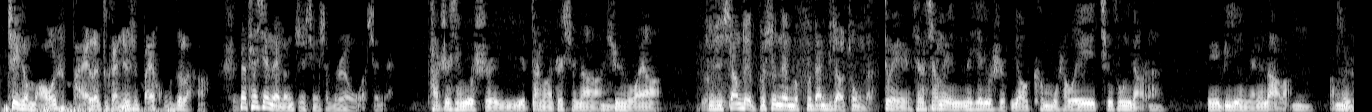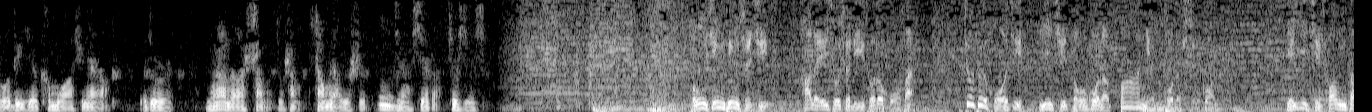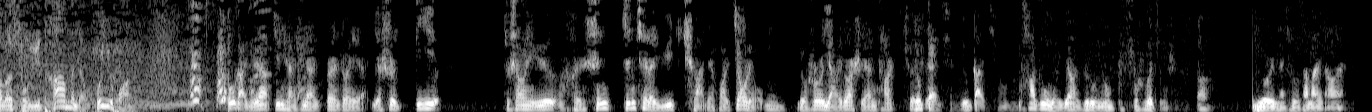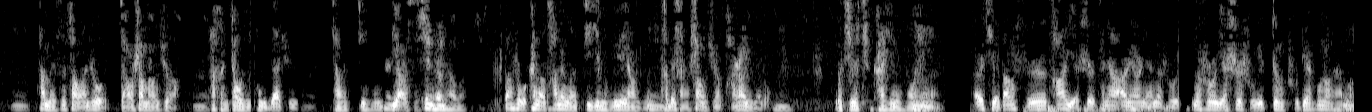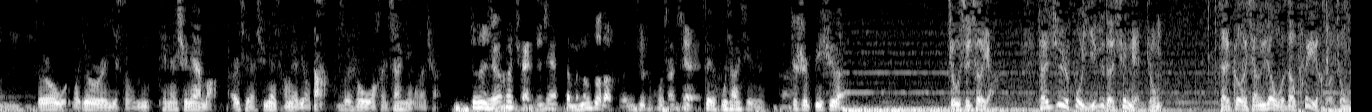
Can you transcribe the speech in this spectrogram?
这个毛是白了，都感觉是白胡子了啊。那他现在能执行什么任务？现在，他执行就是以站岗执勤啊，巡逻呀。就是相对不是那么负担比较重的，对，现在相对那些就是比较科目稍微轻松一点的，因为毕竟年龄大了，嗯，啊，所以说对一些科目啊训练啊，我就是能让他上就上，上不了就是尽量歇着休息休息。从新兵时期，哈雷就是李卓的伙伴，这对伙计一起走过了八年多的时光，也一起创造了属于他们的辉煌。我感觉军犬训练不是专业，也是第一，就相当于很深真切的与犬这块交流。嗯，有时候养一段时间，它确实有感情，有感情。它跟我一样，有种那种不服输的精神。啊，比如人家修三百米障碍，嗯，他每次上完之后，假如上不上去了，嗯，他很着急，迫不及待去想进行第二次。心疼他吗？当时我看到他那个积极努力的样子，特别想上去，爬上去那种。嗯，我其实挺开心的，挺高兴的。而且当时他也是参加二零二二年的时候，那时候也是属于正处巅峰状态嘛，嗯嗯，所以说我我就是意思，我们天天训练吧，而且训练强度也比较大，所以说我很相信我的犬。就是人和犬之间怎么能做到合一？就是互相信任。对，互相信任，这是必须的。就是这样，在日复一日的训练中，在各项任务的配合中，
